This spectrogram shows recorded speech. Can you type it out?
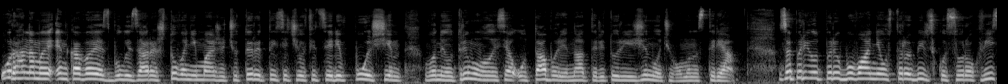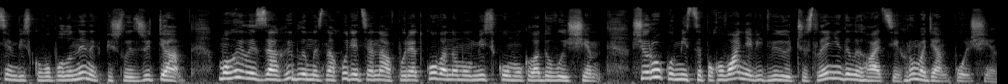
Органами НКВС були заарештовані майже 4 тисячі офіцерів Польщі. Вони утримувалися у таборі на території жіночого монастиря. За період перебування у Старобільську 48 військовополонених пішли з життя. Могили з загиблими знаходяться на впорядкованому міському кладовищі. Щороку місце поховання відвідують численні делегації громадян Польщі.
